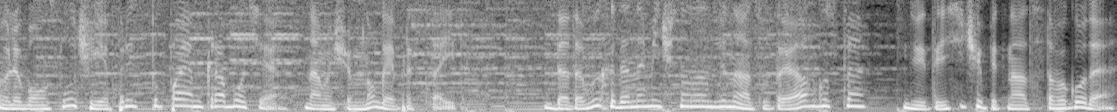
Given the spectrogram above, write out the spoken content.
В любом случае, приступаем к работе, нам еще многое предстоит. Дата выхода намечена на 12 августа 2015 года.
